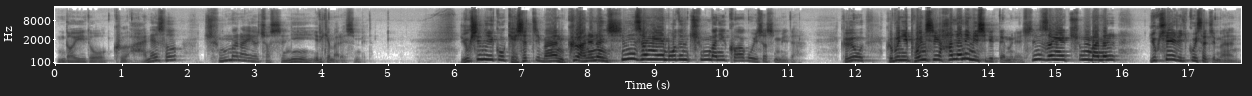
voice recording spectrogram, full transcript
너희도 그 안에서 충만하여 졌으니 이렇게 말했습니다. 육신을 입고 계셨지만 그 안에는 신성의 모든 충만이 거하고 있었습니다. 그, 그분이 본시 하나님이시기 때문에 신성의 충만을 육체에 입고 있었지만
